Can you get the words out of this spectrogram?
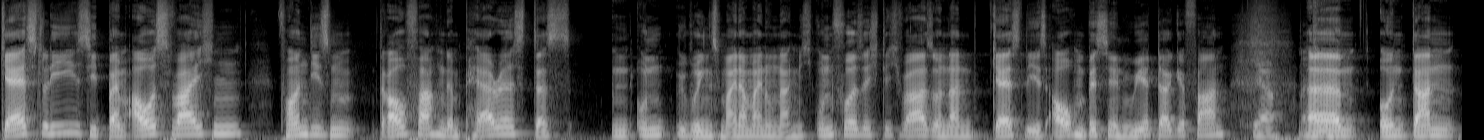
Gasly sieht beim Ausweichen von diesem drauffahrenden Paris, dass un, übrigens meiner Meinung nach nicht unvorsichtig war, sondern Gasly ist auch ein bisschen weird da gefahren. Ja. Ähm, und dann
